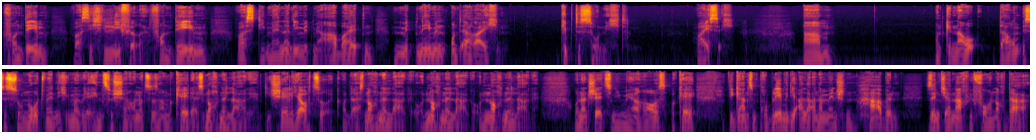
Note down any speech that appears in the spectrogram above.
von dem, was ich liefere, von dem, was die Männer, die mit mir arbeiten, mitnehmen und erreichen. Gibt es so nicht. Weiß ich. Ähm, und genau darum ist es so notwendig, immer wieder hinzuschauen und zu sagen, okay, da ist noch eine Lage, die schäle ich auch zurück. Und da ist noch eine Lage und noch eine Lage und noch eine Lage. Und dann stellt sich mehr heraus, okay, die ganzen Probleme, die alle anderen Menschen haben, sind ja nach wie vor noch da.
